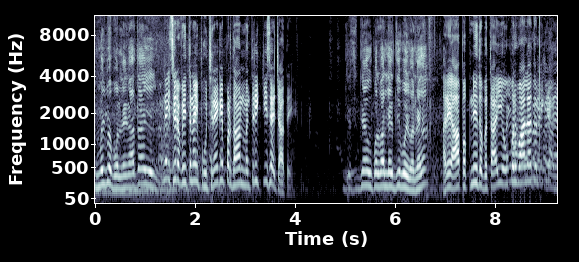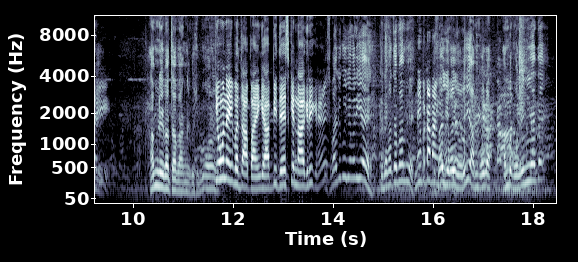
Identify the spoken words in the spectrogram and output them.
मुझमें बोलने नहीं आता ये। नहीं सिर्फ़ इतना ही पूछ रहे हैं कि प्रधानमंत्री किसे चाहते हैं? जिसने ऊपर वाले लगती है वही बनेगा। अरे आप अपने तो बताइए ऊपर वाला तो लिखेगा हम नहीं बता पाएँगे कुछ भी और क्यों नहीं बता पाएँगे? आप भी देश के नागरिक हैं। इस बात की कोई जबरी है? कितना बता पाएँगे? नहीं बता पाएँगे। जबरी हो रही है हम बोला हम तो बोले नहीं आता। है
